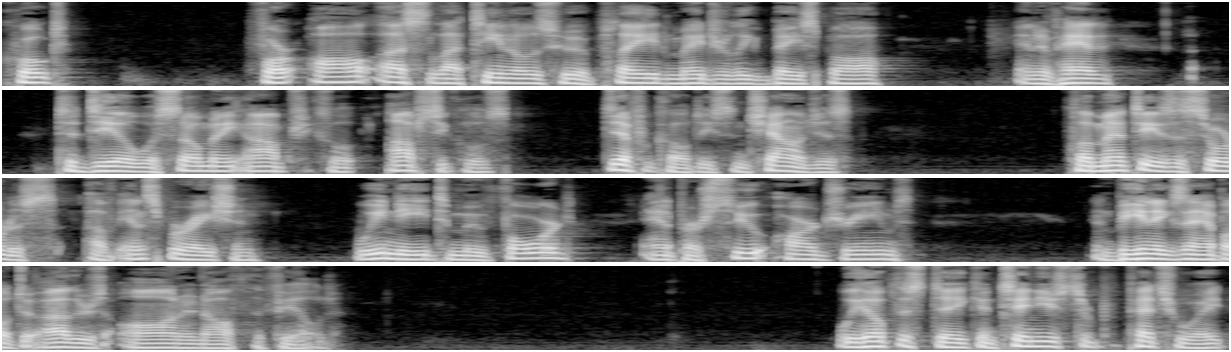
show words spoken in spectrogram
Quote, For all us Latinos who have played Major League Baseball and have had to deal with so many obstacles, difficulties, and challenges, Clemente is a of, of inspiration we need to move forward and pursue our dreams and be an example to others on and off the field. We hope this day continues to perpetuate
